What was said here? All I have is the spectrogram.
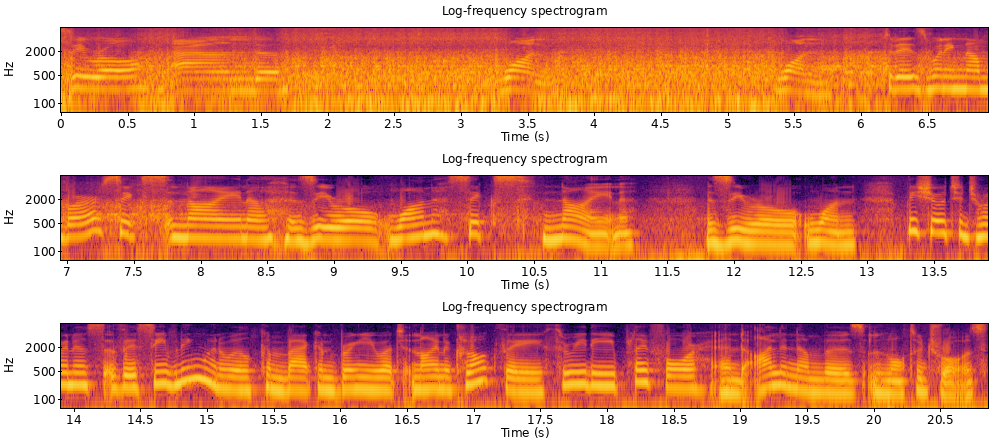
0 and uh, 1. 1. Today's winning number 690169 zero one. Be sure to join us this evening when we'll come back and bring you at 9 o'clock the 3D Play 4 and Island Numbers Lotto draws.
